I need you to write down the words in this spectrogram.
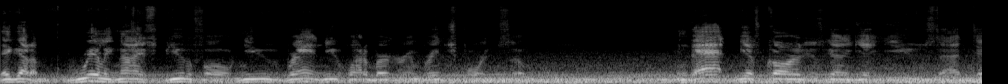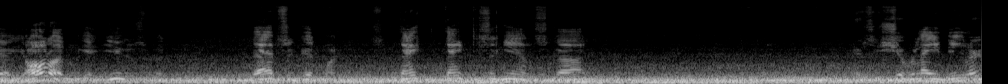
they got a really nice, beautiful, new, brand new Whataburger in Bridgeport. So that gift card is going to get used, I tell you. All of them get used, but that's a good one. So thank, thanks again, Scott. There's a Chevrolet dealer.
